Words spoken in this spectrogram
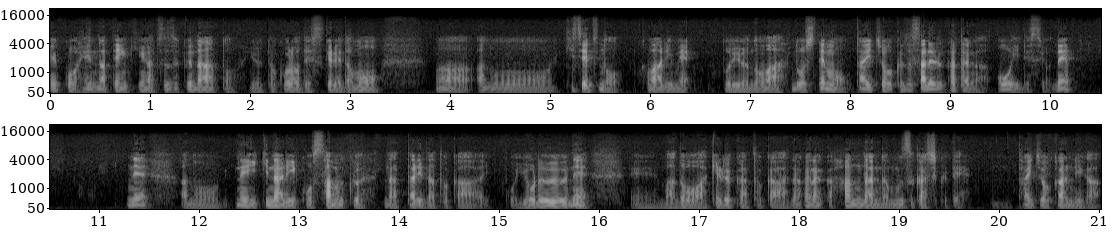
結構変な天気が続くなというところですけれども、まああのー季節の変わり目というのはどうしても体調を崩される方が多いですよね。であのねいきなりこう寒くなったりだとかこう夜ね、えー窓を開けるかとかなかなか判断が難しくて、体調管理が、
